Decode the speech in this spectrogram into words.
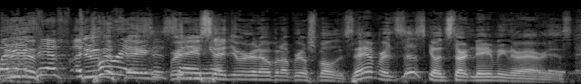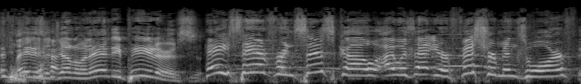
but as if a do the thing is where you said you were going to open up real small in San Francisco and start naming their areas. Ladies and gentlemen, Andy Peters. Hey, San Francisco! I was at your Fisherman's Wharf,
